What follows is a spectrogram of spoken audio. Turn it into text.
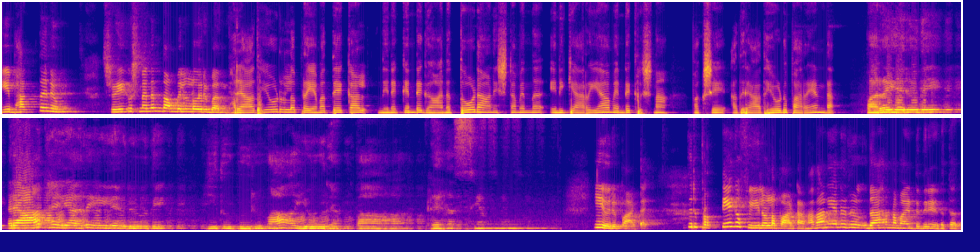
ഈ ഭക്തനും ശ്രീകൃഷ്ണനും തമ്മിലുള്ള ഒരു ബന്ധം. രാധയോടുള്ള പ്രേമത്തേക്കാൾ നിനക്കെന്റെ ഗാനത്തോടാണ് ഇഷ്ടമെന്ന് എനിക്കറിയാം എന്റെ കൃഷ്ണ. പക്ഷേ അത് രാധയോട് പറയണ്ട. പറയരുതേ രാധയറിയരുതേ ഇത് ഗുരുവായൂരപ്പ രഹസ്യം. ഈ ഒരു പാട്ട് ഇതൊരു പ്രത്യേക ഫീലുള്ള പാട്ടാണ്. അതാണ് ഞാനൊരു ഉദാഹരണമായിട്ട് ഇതിനെ എടുത്തത്.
